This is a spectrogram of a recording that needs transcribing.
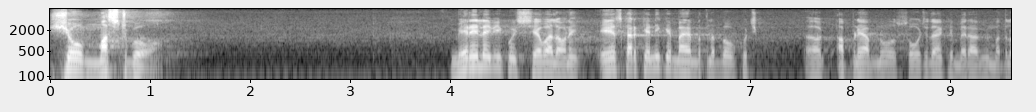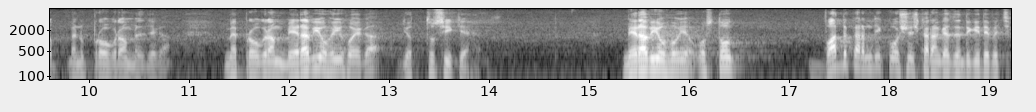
ਸ਼ੋ ਮਸਟ ਗੋ ਔਨ ਮੇਰੇ ਲਈ ਵੀ ਕੋਈ ਸੇਵਾ ਲਾਉਣੀ, ਇਸ ਕਰਕੇ ਨਹੀਂ ਕਿ ਮੈਂ ਮਤਲਬ ਉਹ ਕੁਝ ਆਪਣੇ ਆਪ ਨੂੰ ਸੋਚਦਾ ਕਿ ਮੇਰਾ ਵੀ ਮਤਲਬ ਮੈਨੂੰ ਪ੍ਰੋਗਰਾਮ ਮਿਲ ਜਾਏਗਾ ਮੈਂ ਪ੍ਰੋਗਰਾਮ ਮੇਰਾ ਵੀ ਉਹੀ ਹੋਏਗਾ ਜੋ ਤੁਸੀਂ ਕਿਹਾ ਮੇਰਾ ਵੀ ਉਹੀ ਹੈ ਉਸ ਤੋਂ ਵੱਧ ਕਰਨ ਦੀ ਕੋਸ਼ਿਸ਼ ਕਰਾਂਗੇ ਜ਼ਿੰਦਗੀ ਦੇ ਵਿੱਚ,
